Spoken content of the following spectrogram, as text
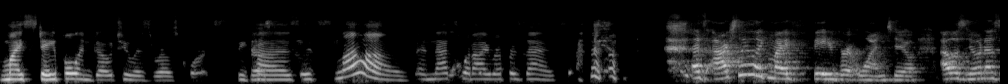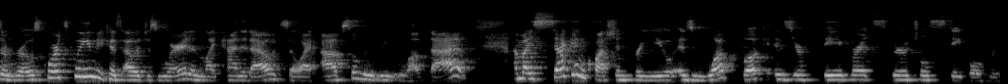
my staple and go to is rose quartz because it's love and that's what I represent. That's actually like my favorite one too. I was known as a rose quartz queen because I would just wear it and like hand it out. So I absolutely love that. And my second question for you is what book is your favorite spiritual staple read?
